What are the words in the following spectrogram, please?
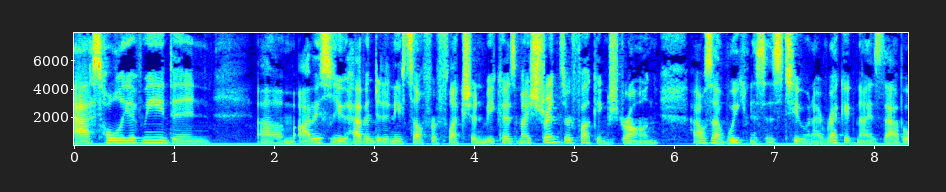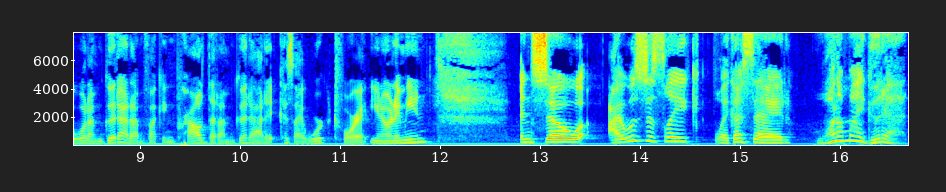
assholey of me, then Um, obviously, you haven't did any self reflection because my strengths are fucking strong. I also have weaknesses too, and I recognize that. But what I'm good at, I'm fucking proud that I'm good at it because I worked for it. You know what I mean? And so I was just like, like I said, what am I good at?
